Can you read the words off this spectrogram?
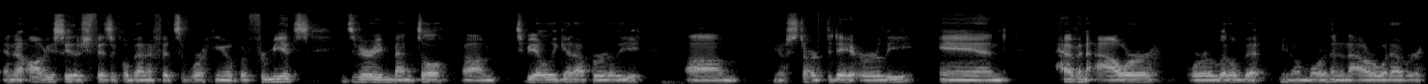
And obviously there's physical benefits of working out but for me it's it's very mental um, to be able to get up early um, you know start the day early and have an hour or a little bit you know more than an hour whatever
